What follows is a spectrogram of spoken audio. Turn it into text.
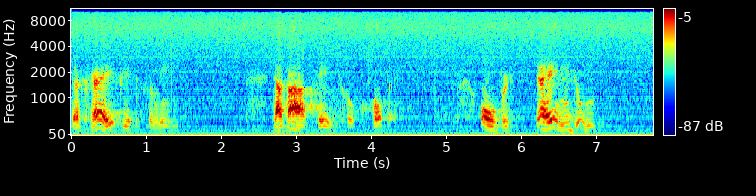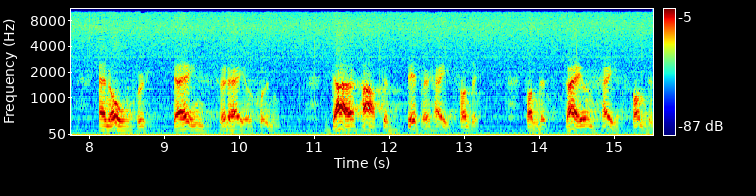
Begrijp je het gemeen? Dat gaat tegen God Over zijn doen. En over zijn vrije gunst. Daar gaat de bitterheid van de, van de vijandheid van de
